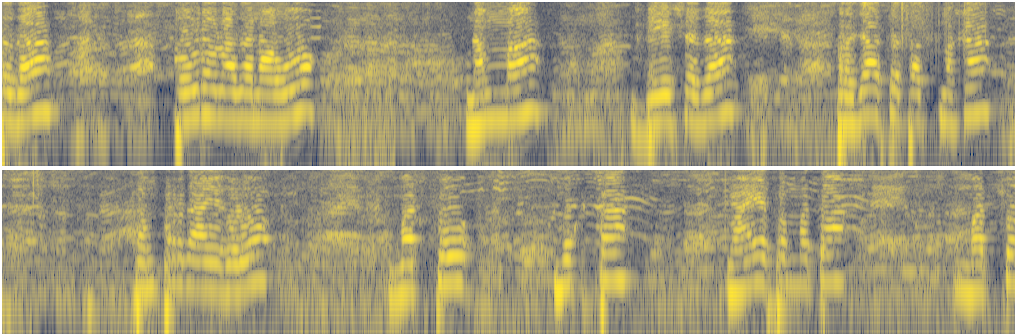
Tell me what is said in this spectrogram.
ಭಾರತದ ಪೌರವಾದ ನಾವು ನಮ್ಮ ದೇಶದ ಪ್ರಜಾಸತ್ತಾತ್ಮಕ ಸಂಪ್ರದಾಯಗಳು ಮತ್ತು ಮುಕ್ತ, ನ್ಯಾಯಸಮ್ಮತ ಮತ್ತು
